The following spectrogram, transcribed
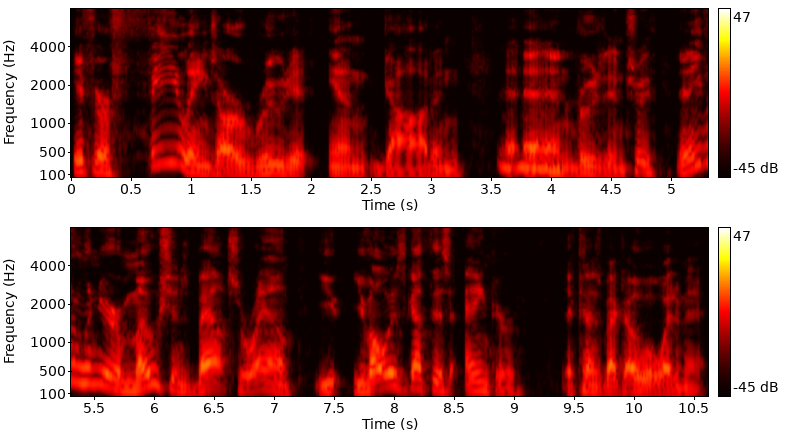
if your feelings are rooted in God and Mm-hmm. and rooted in truth, then even when your emotions bounce around, you you've always got this anchor that comes back to oh well wait a minute,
